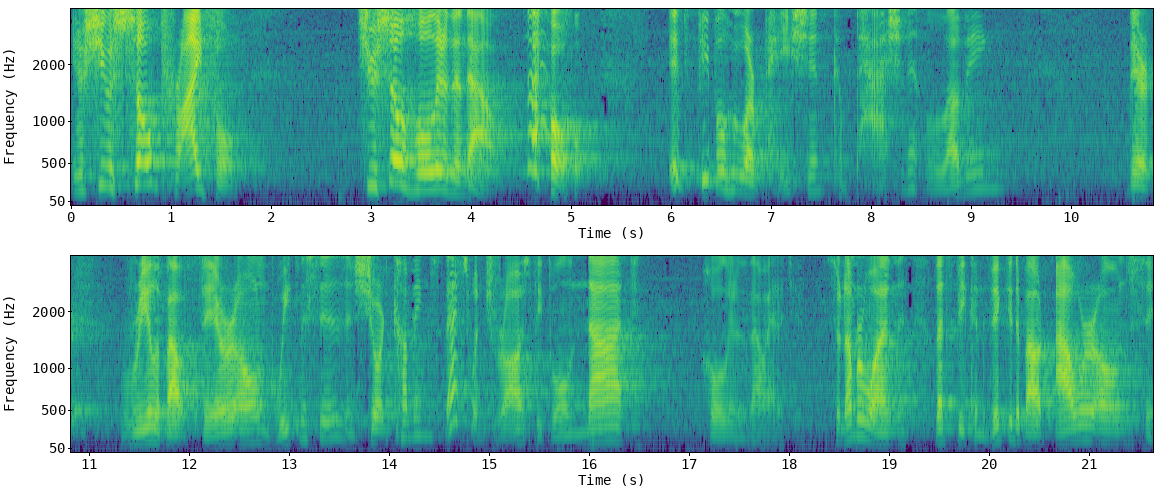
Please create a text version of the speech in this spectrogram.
You know, she was so prideful. She was so holier than thou. No. It's people who are patient, compassionate, loving. They're real about their own weaknesses and shortcomings, that's what draws people, not holier than thou attitude. So, number one, let's be convicted about our own sin,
